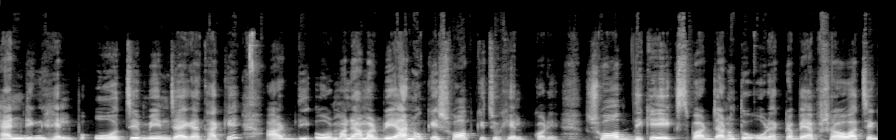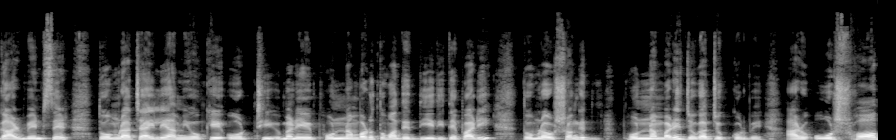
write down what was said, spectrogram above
হ্যান্ডিং হেল্প ও হচ্ছে মেন জায়গা থাকে আর ওর মানে আমার বেয়ান ওকে সব কিছু হেল্প করে। সব দিকে এক্সপার্ট জানো তো? ওর একটা ব্যবসাও আছে গার্মেন্টসের তোমরা চাইলে আমি ওকে ওর ঠিক মানে ফোন নাম্বারও তোমাদের দিয়ে দিতে পারি। তোমরা ওর সঙ্গে ফোন নাম্বারে যোগাযোগ করবে। আর ওর সব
